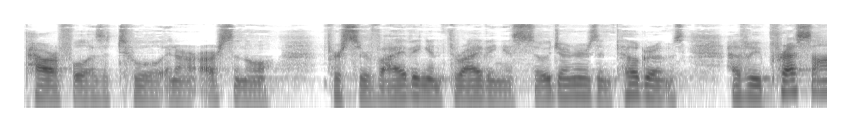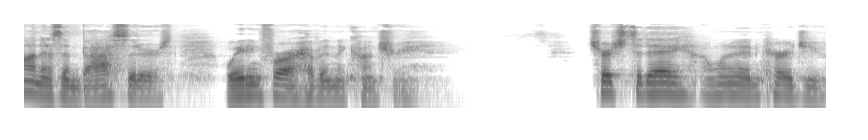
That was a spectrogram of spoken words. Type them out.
powerful as a tool in our arsenal for surviving and thriving as sojourners and pilgrims as we press on as ambassadors, waiting for our heavenly country. Church, today, I want to encourage you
